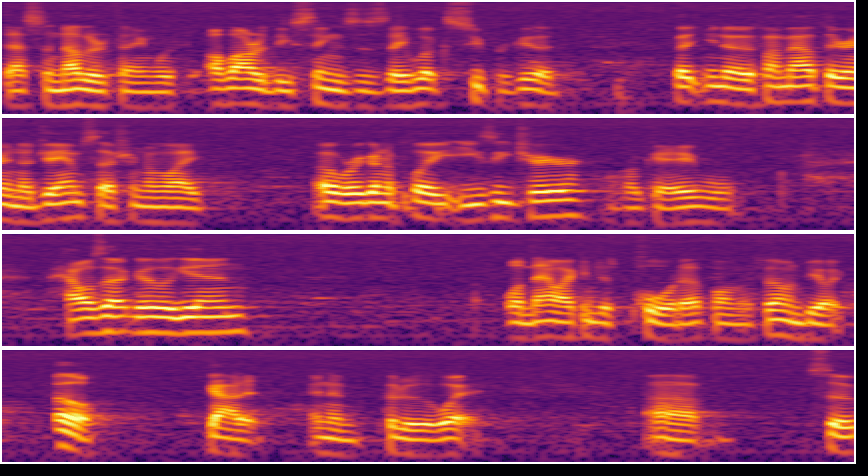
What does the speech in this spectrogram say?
that's another thing with a lot of these things is they look super good. But, you know, if I'm out there in a jam session, I'm like, oh, we're going to play Easy Chair? Okay, well, how's that go again? Well, now I can just pull it up on the phone and be like, oh, got it, and then put it away. Uh, so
